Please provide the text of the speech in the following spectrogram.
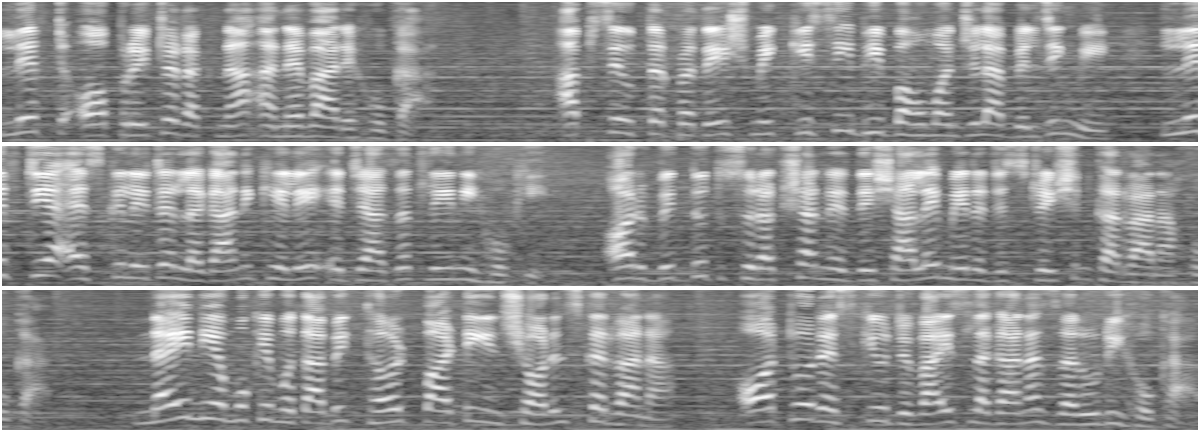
लिफ्ट ऑपरेटर रखना अनिवार्य होगा। अब से उत्तर प्रदेश में किसी भी बहुमंजिला बिल्डिंग में लिफ्ट या एस्केलेटर लगाने के लिए इजाज़त लेनी होगी और विद्युत सुरक्षा निर्देशालय में रजिस्ट्रेशन करवाना होगा। नए नियमों के मुताबिक थर्ड पार्टी इंश्योरेंस करवाना ऑटो रेस्क्यू डिवाइस लगाना ज़रूरी होगा।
